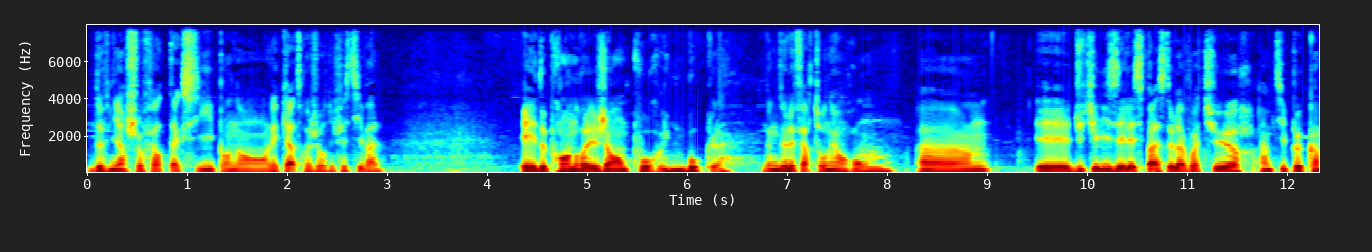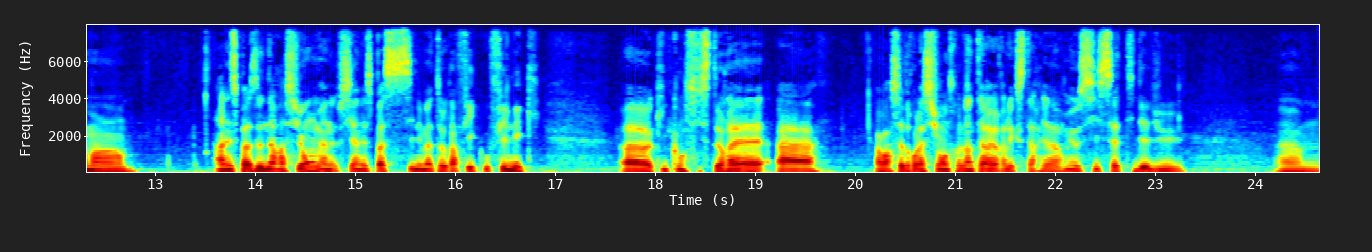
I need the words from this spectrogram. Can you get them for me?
devenir chauffeur de taxi pendant les quatre jours du festival et de prendre les gens pour une boucle, donc de les faire tourner en rond euh, et d'utiliser l'espace de la voiture un petit peu comme un, un espace de narration, mais aussi un espace cinématographique ou filmique, euh, qui consisterait à avoir cette relation entre l'intérieur et l'extérieur, mais aussi cette idée du, euh,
